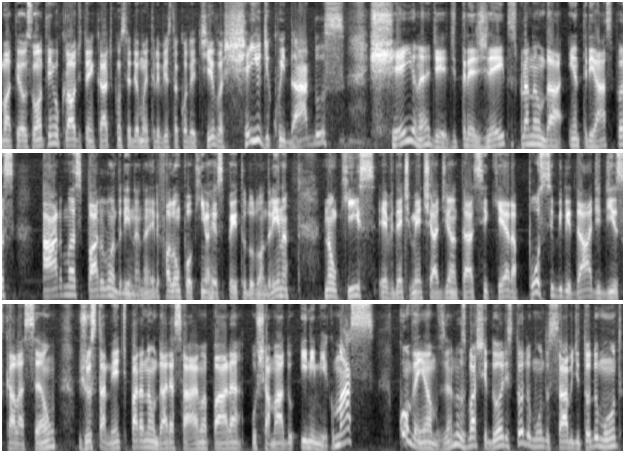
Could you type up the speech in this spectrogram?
Matheus, ontem o Cláudio Tencati concedeu uma entrevista coletiva cheio de cuidados, cheio, né, de, de trejeitos para não dar, entre aspas, armas para o Londrina, né? Ele falou um pouquinho a respeito do Londrina, não quis, evidentemente, adiantar sequer a possibilidade de escalação, justamente para não dar essa arma para o chamado inimigo. Mas convenhamos, né? Nos bastidores todo mundo sabe de todo mundo,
